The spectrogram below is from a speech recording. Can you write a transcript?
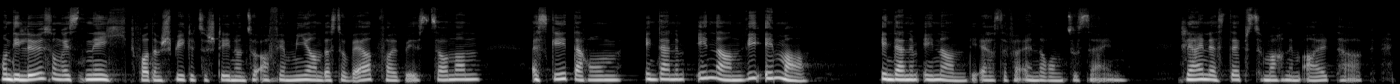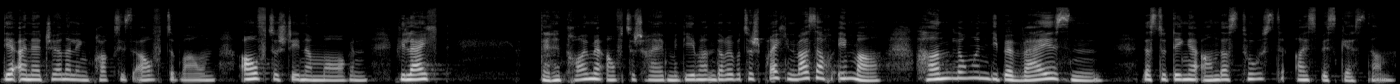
Und die Lösung ist nicht, vor dem Spiegel zu stehen und zu affirmieren, dass du wertvoll bist, sondern es geht darum, in deinem Innern, wie immer, in deinem Innern die erste Veränderung zu sein kleine Steps zu machen im Alltag, dir eine Journaling-Praxis aufzubauen, aufzustehen am Morgen, vielleicht deine Träume aufzuschreiben, mit jemandem darüber zu sprechen, was auch immer. Handlungen, die beweisen, dass du Dinge anders tust als bis gestern.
